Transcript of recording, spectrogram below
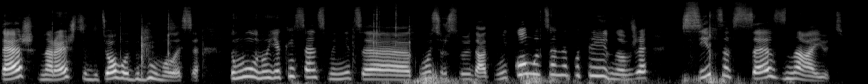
теж нарешті до цього додумалася. Тому ну який сенс мені це комусь розповідати? Нікому це не потрібно. Вже всі це все знають.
